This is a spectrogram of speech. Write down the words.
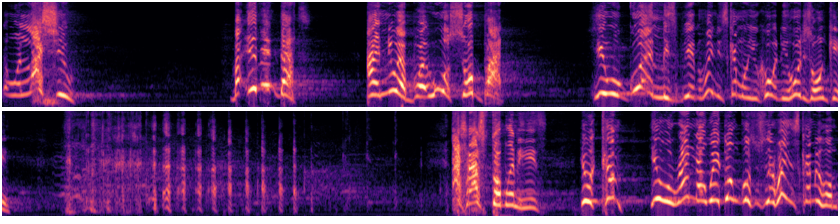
They will lash you. But even that, I knew a boy who was so bad. He will go and misbehave. When he's coming, you hold, he hold his own cane. That's how stubborn he is. He will come. He will run away. Don't go to school. When he's coming home,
